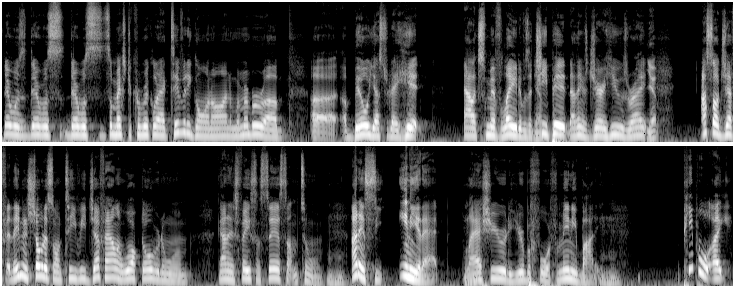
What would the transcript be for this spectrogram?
there was there was there was some extracurricular activity going on. Remember uh, uh, a bill yesterday hit Alex Smith late. It was a cheap hit. I think it was Jerry Hughes, right? Yep. I saw Jeff. They didn't show this on TV. Jeff Allen walked over to him, got in his face, and said something to him. Mm-hmm. I didn't see any of that mm-hmm. last year or the year before from anybody. Mm-hmm. People like,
